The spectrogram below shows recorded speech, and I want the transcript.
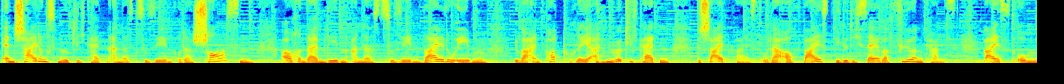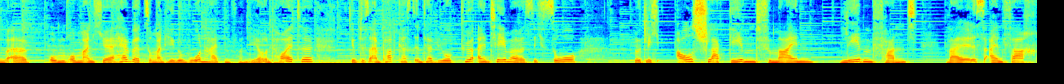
Entscheidungsmöglichkeiten anders zu sehen oder Chancen auch in deinem Leben anders zu sehen, weil du eben über ein Potpourri an Möglichkeiten Bescheid weißt oder auch weißt, wie du dich selber führen kannst, weißt um, äh, um, um manche Habits, um manche Gewohnheiten von dir. Und heute gibt es ein Podcast-Interview für ein Thema, was ich so wirklich ausschlaggebend für mein Leben fand, weil es einfach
